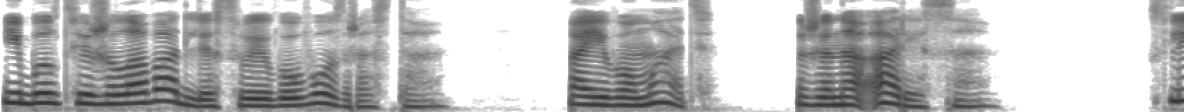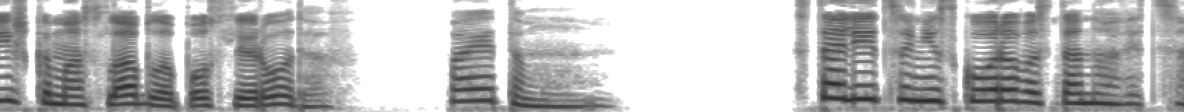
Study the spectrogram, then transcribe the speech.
и был тяжеловат для своего возраста, а его мать, жена Ариса, слишком ослабла после родов, поэтому... Столица не скоро восстановится.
